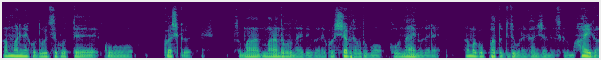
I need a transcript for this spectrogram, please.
あんまりね、こう、ドイツ語って、こう、詳しくそう学学んだことないというかね、こう調べたこともこうないのでね、あんまこうパッと出てこない感じなんですけども、はいが、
